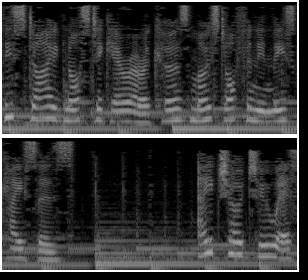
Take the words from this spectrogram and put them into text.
This diagnostic error occurs most often in these cases. HO2S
